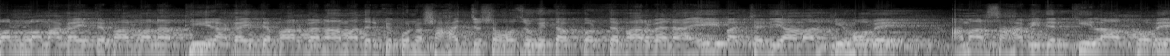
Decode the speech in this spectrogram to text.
বল্লম আগাইতে পারবে না, তীর আগাইতে পারবে না, আমাদেরকে কোনো সাহায্য সহযোগিতা করতে পারবে না। এই বাচ্চা দিয়ে আমার কি হবে? আমার সাহাবিদের কি লাভ হবে?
